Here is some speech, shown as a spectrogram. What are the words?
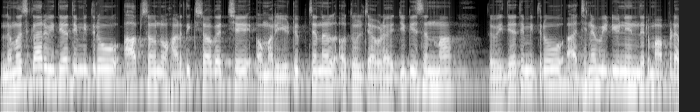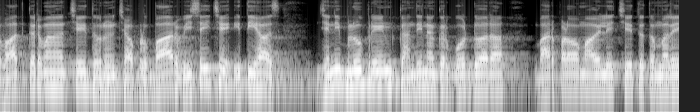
નમસ્કાર વિદ્યાર્થી મિત્રો, આપ સૌનું હાર્દિક સ્વાગત છે અમારી યુટ્યુબ ચેનલ અતુલ ચાવડા એજ્યુકેશનમાં. તો વિદ્યાર્થી મિત્રો, આજના વિડીયોની અંદરમાં આપણે વાત કરવાના છે ધોરણ છે આપણું બાર વિષય છે ઇતિહાસ, જેની બ્લુ પ્રિન્ટ ગાંધીનગર બોર્ડ દ્વારા બહાર પાડવામાં આવેલી છે. તો તમારે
